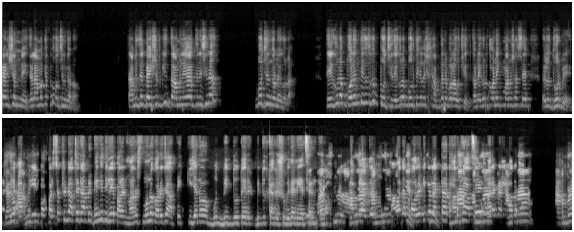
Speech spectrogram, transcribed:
পেনশন নেই। তাহলে আমাকে বলছেন কেন? আমি তো পেনশন কিন্তু আমি নিয়েছি না। বলছেন কেন এগুলা? তো এগুলো বলেন তো তো বলছি এগুলো বলতে গেলে সাবধানে বলা উচিত। কারণ এগুলো তো অনেক মানুষ আছে এগুলো ধরবে। যাই হোক আমি এই পারসেপশনটা আছে এটা আপনি ভেঙে দিলেই পারেন। মানুষ মনে করে যে আপনি কি যেন বিদ্যুতের বিদ্যুৎ কেন্দ্রের সুবিধা নিয়েছেন। আমাদের পলিটিক্যাল একটা ধারণা আছে আর একটা আমরা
